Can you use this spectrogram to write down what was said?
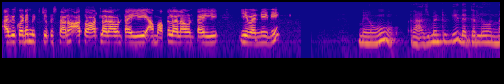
అవి కూడా మీకు చూపిస్తాను. ఆ తోటలు ఎలా ఉంటాయి ఆ మొక్కలు ఎలా ఉంటాయి ఇవన్నీని. మేము రాజమండ్రికి దగ్గరలో ఉన్న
